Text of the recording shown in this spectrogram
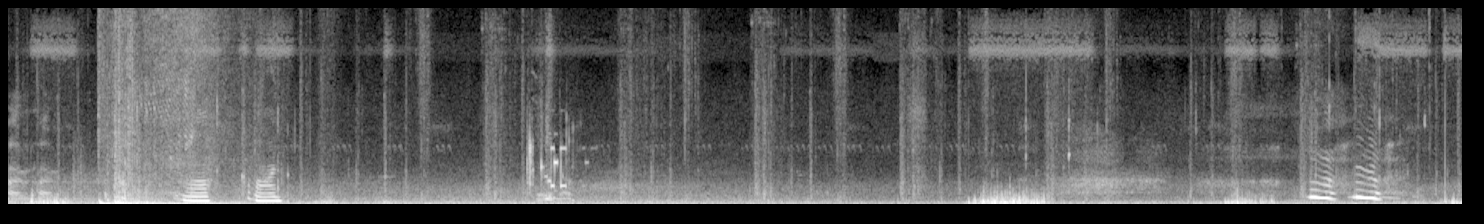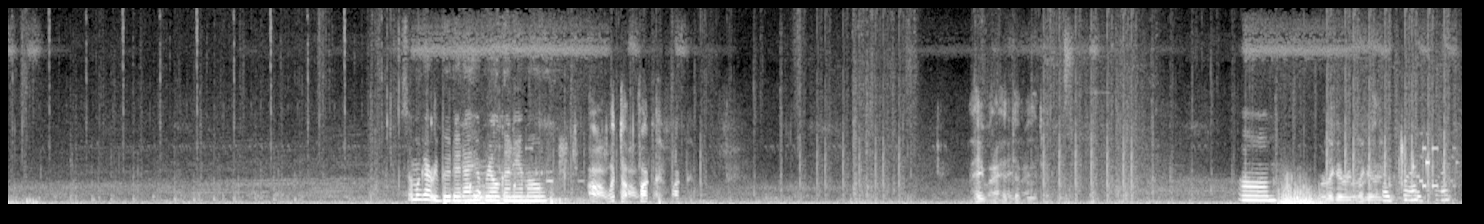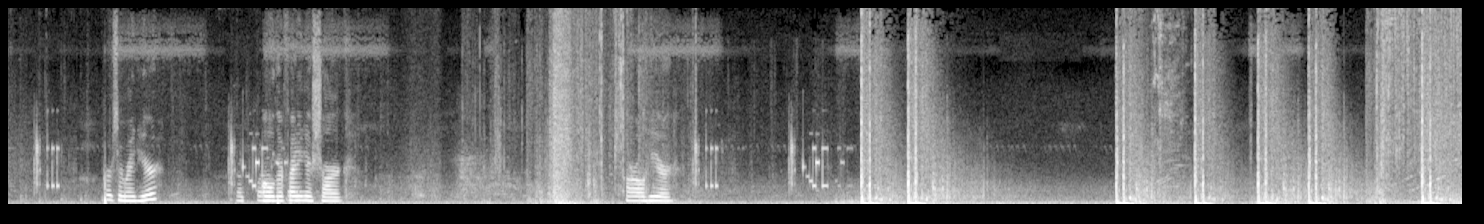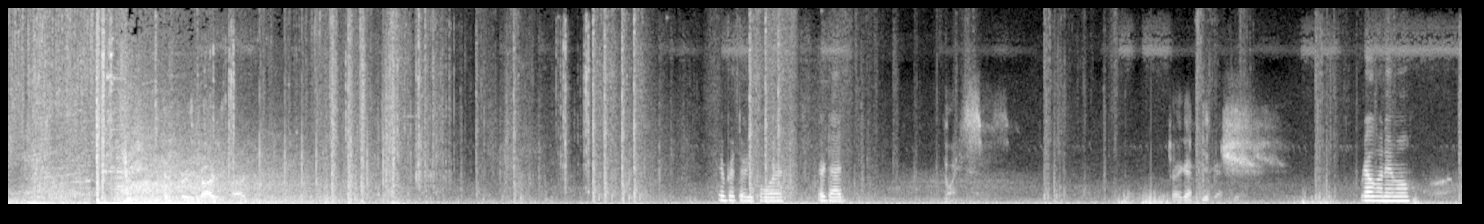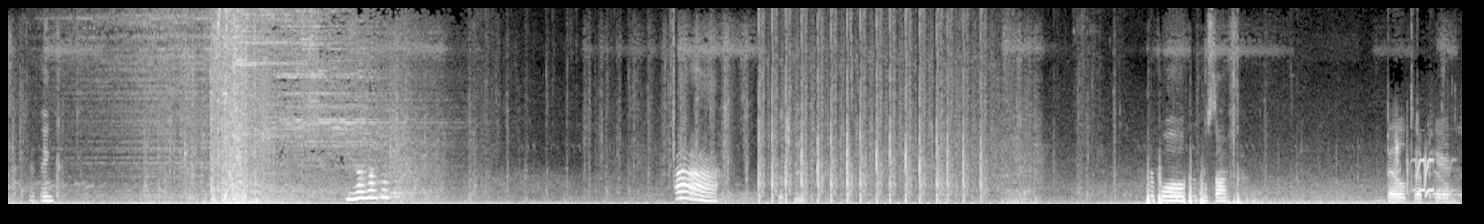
Alright, alright. Oh, come on. Someone got rebooted. I have railgun ammo. Oh, what the fuck? I hate when I hit that blue thing. Um, Really good, really good. Chug splash. Chug person right here. splash. Oh, they're fighting a shark. Carl here. Hit him for 85. In for 34. They're dead. Nice. Try again, bitch. Railgun ammo. I think. Yeah. Ah. That's me. Purple, purple stuff. Build up here.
